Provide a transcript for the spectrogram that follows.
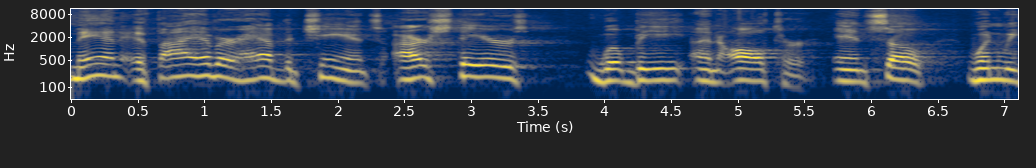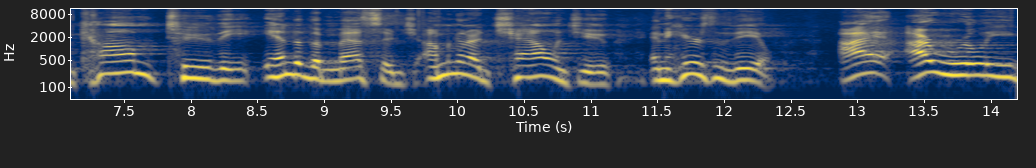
man, if I ever have the chance, our stairs will be an altar. And so when we come to the end of the message, I'm going to challenge you. And here's the deal I, I really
